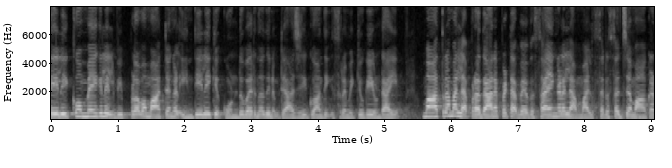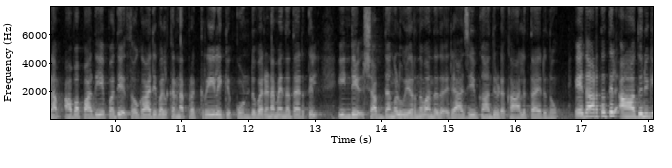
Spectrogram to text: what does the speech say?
ടെലികോം മേഖലയിൽ വിപ്ലവ മാറ്റങ്ങൾ ഇന്ത്യയിലേക്ക് കൊണ്ടുവരുന്നതിനും രാജീവ് ഗാന്ധി ശ്രമിക്കുകയുണ്ടായി. മാത്രമല്ല പ്രധാനപ്പെട്ട വ്യവസായങ്ങളെല്ലാം മത്സരസജ്ജമാകണം. അവ പതിയെ പതിയെ സ്വകാര്യവൽക്കരണ പ്രക്രിയയിലേക്ക് കൊണ്ടുവരണമെന്ന തരത്തിൽ ഇന്ത്യയിൽ ശബ്ദങ്ങൾ ഉയർന്നു വന്നത് രാജീവ് ഗാന്ധിയുടെ കാലത്തായിരുന്നു. യഥാർത്ഥത്തിൽ ആധുനിക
